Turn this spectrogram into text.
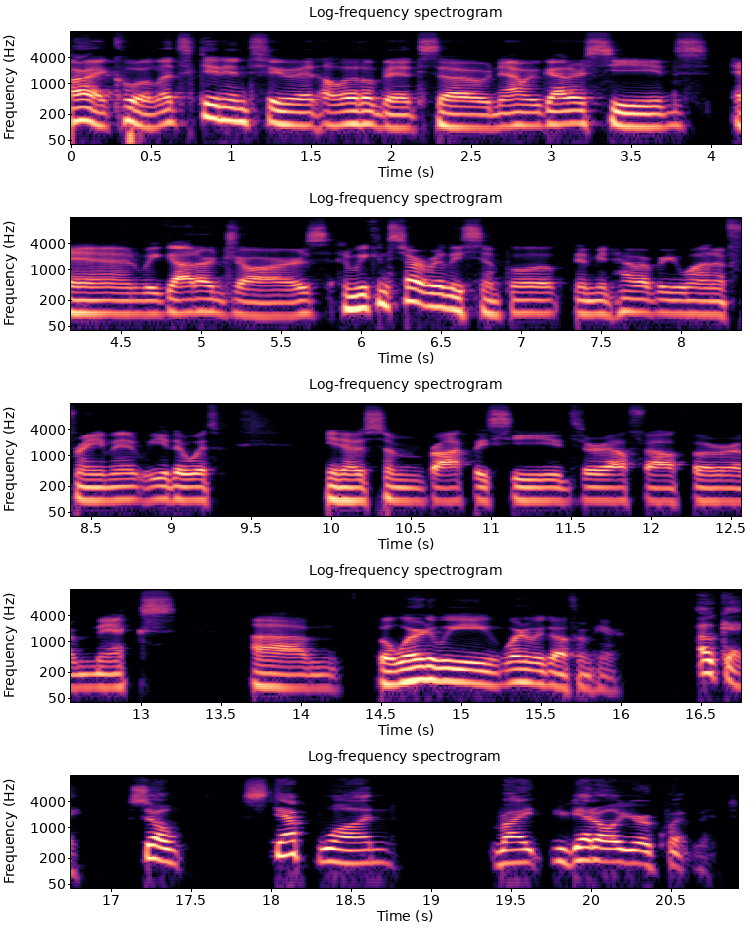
All right, cool. Let's get into it a little bit. So now we've got our seeds and we got our jars, and we can start really simple. I mean, however you want to frame it, either with, you know, some broccoli seeds or alfalfa or a mix. Um, but where do we where do we go from here? Okay, so step one, right? You get all your equipment.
